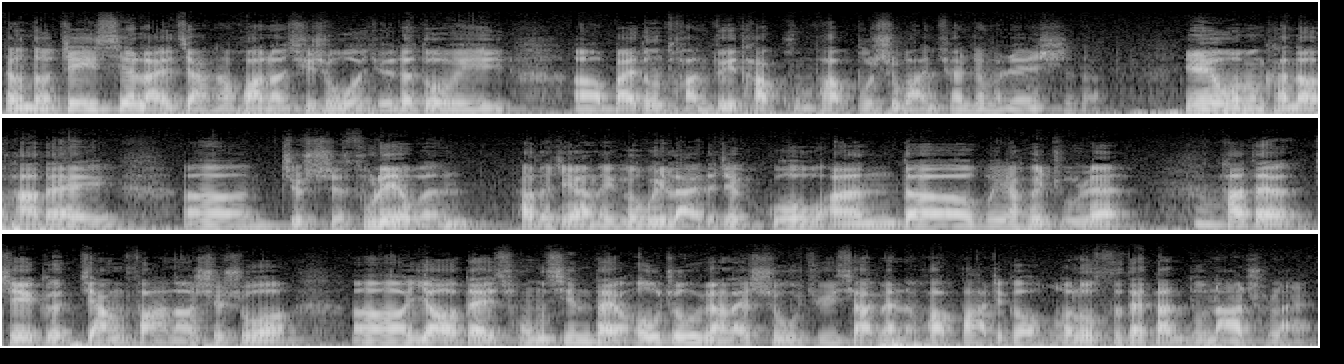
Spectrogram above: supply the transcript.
等等这一些来讲的话呢，其实我觉得作为啊拜登团队，他恐怕不是完全这么认识的。因为我们看到他在呃，就是苏列文他的这样的一个未来的这个国安的委员会主任，他的这个讲法呢是说，呃，要再重新在欧洲原来事务局下边的话，把这个俄罗斯再单独拿出来。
